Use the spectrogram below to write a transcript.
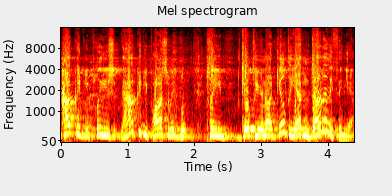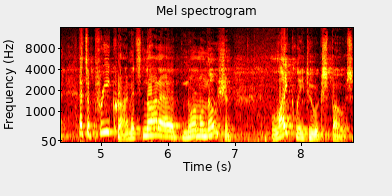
How could you please, how could you possibly plead guilty or not guilty? You haven't done anything yet. That's a pre crime, it's not a normal notion. Likely to expose.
